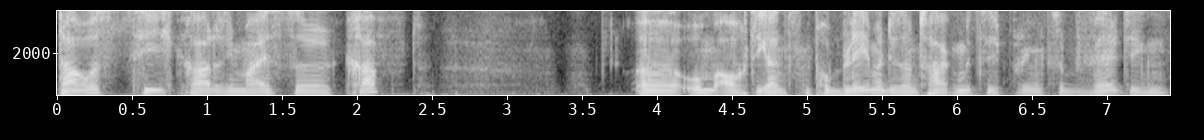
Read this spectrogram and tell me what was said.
daraus ziehe ich gerade die meiste Kraft, äh, um auch die ganzen Probleme, die so ein Tag mit sich bringt, zu bewältigen.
